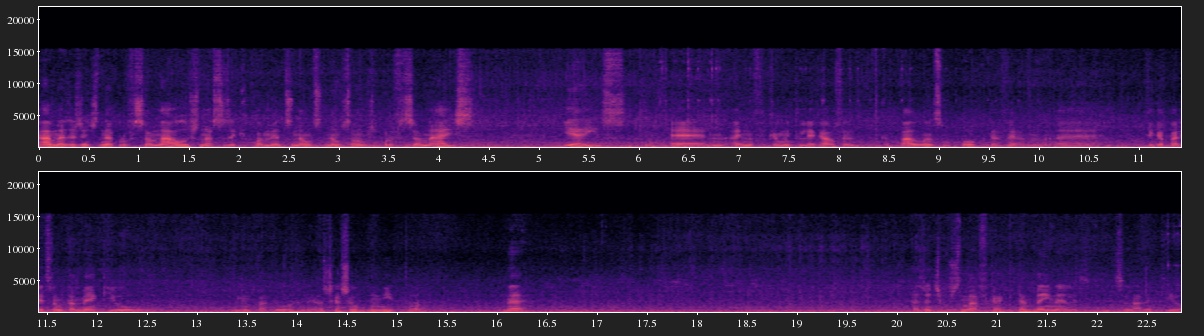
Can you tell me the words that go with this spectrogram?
Ah, mas a gente não é profissional, os nossos equipamentos não, não são de profissionais. E é isso. É, aí não fica muito legal, fica, balança um pouco, tá vendo? É, fica aparecendo também aqui o, o limpador, né? Acho que achou bonito, ó, né? A gente costuma ficar aqui também, né, Desse lado aqui, ó.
